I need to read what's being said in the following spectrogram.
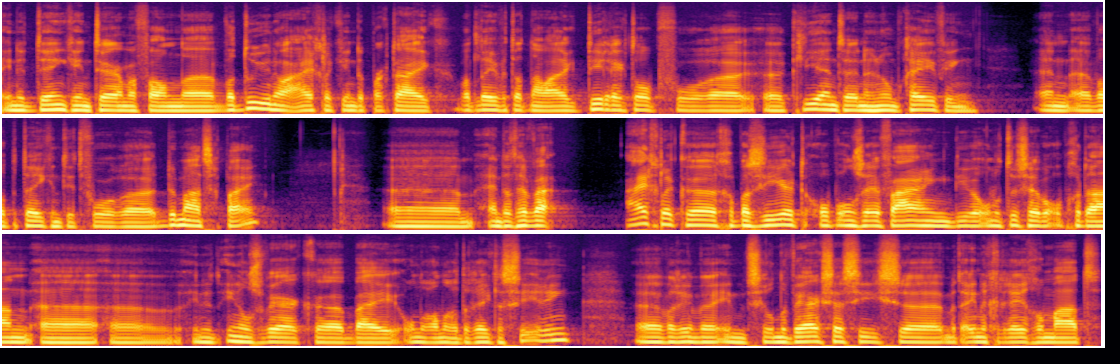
in het denken in termen van wat doe je nou eigenlijk in de praktijk? Wat levert dat nou eigenlijk direct op voor cliënten en hun omgeving? En wat betekent dit voor de maatschappij? Ehm, en dat hebben we eigenlijk gebaseerd op onze ervaring die we ondertussen hebben opgedaan in, het, in ons werk bij onder andere de reclassering. Waarin we in verschillende werksessies met enige regelmaat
